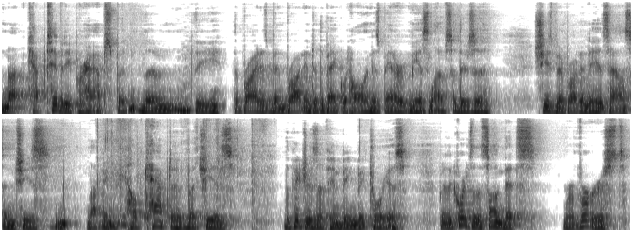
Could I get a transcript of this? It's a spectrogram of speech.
not captivity perhaps, but the, the, the bride has been brought into the banquet hall in his banner of me as love. So there's a, she's been brought into his house and she's not being held captive, but she is, the pictures of him being victorious. But in the course of the song, that's reversed.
